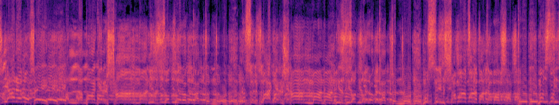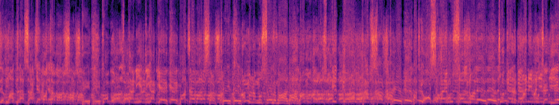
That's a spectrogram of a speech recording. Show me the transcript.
চেয়ারে বসে আল্লাহ পাকের শান মান ইজ্জতকে রক্ষার জন্য রাসূল পাকের শান মান ইজ্জতকে রক্ষার জন্য মুসলিম সমাজকে বাঁচাবার স্বার্থে মসজিদ মাদ্রাসাকে বাঁচাবার স্বার্থে কবরস্থান ঈদগাহকে বাঁচাবার স্বার্থে আমরা মুসলমান আমাদের অস্তিত্ব রক্ষার স্বার্থে আজকে অসহায় মুসলমানের চোখের পানি মুছে দিয়ে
